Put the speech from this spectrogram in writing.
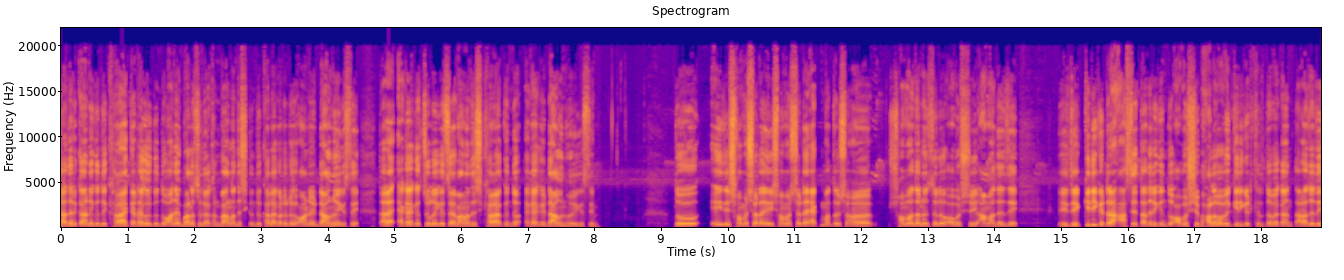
যাদের কারণে কিন্তু খেলার ক্যাটাগরি কিন্তু অনেক ভালো ছিল। এখন বাংলাদেশ কিন্তু খেলা ক্যাটাগরি অনেক ডাউন হয়ে গেছে। তারা একা একে চলে গেছে বাংলাদেশ খেলা কিন্তু একা একে ডাউন হয়ে গেছে। তো এই যে সমস্যাটা, এই সমস্যাটা একমাত্র সমাধান হয়েছিল অবশ্যই আমাদের যে এই যে ক্রিকেটার আছে, তাদের কিন্তু অবশ্যই ভালোভাবে ক্রিকেট খেলতে হবে, কারণ তারা যদি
